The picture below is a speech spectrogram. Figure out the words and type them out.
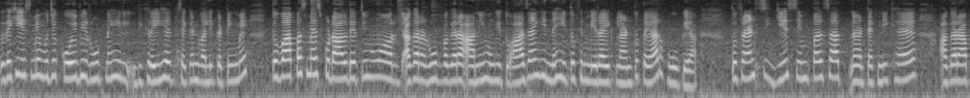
तो देखिए, इसमें मुझे कोई भी रूट नहीं दिख रही है सेकंड वाली कटिंग में। तो वापस मैं इसको डाल देती हूँ और अगर रूट वगैरह आनी होगी तो आ जाएँगी, नहीं तो फिर मेरा एक प्लांट तो तैयार हो गया। तो फ्रेंड्स, ये सिंपल सा टेक्निक है। अगर आप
